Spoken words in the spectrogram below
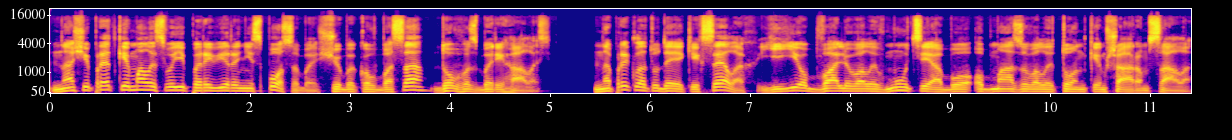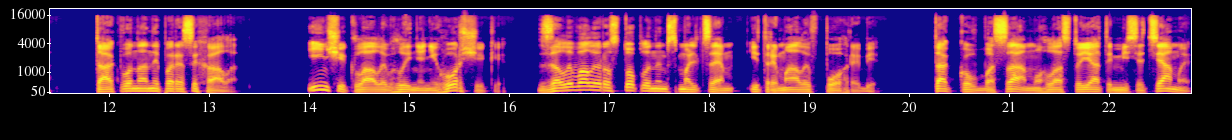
Наші предки мали свої перевірені способи, щоб ковбаса довго зберігалась. Наприклад, у деяких селах її обвалювали в муці або обмазували тонким шаром сала, так вона не пересихала. Інші клали в глиняні горщики, заливали розтопленим смальцем і тримали в погребі. Так ковбаса могла стояти місяцями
